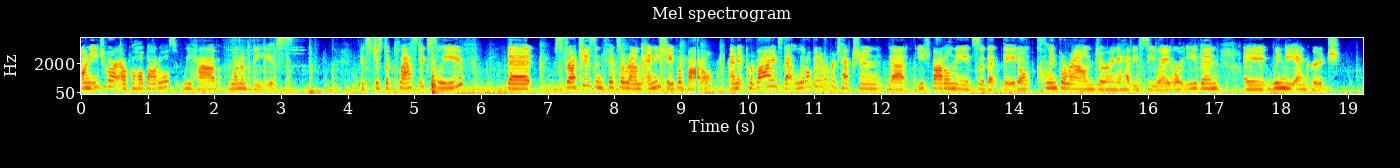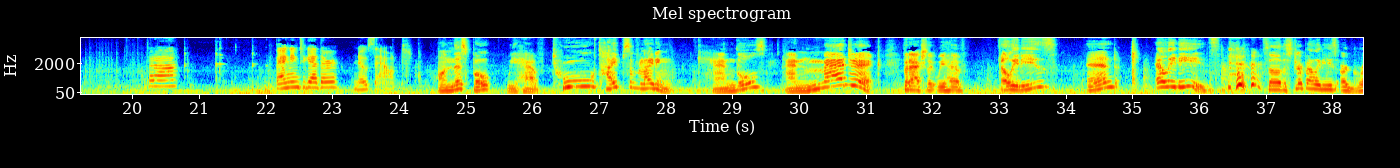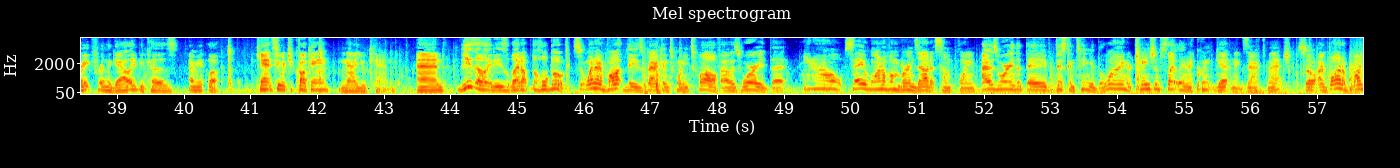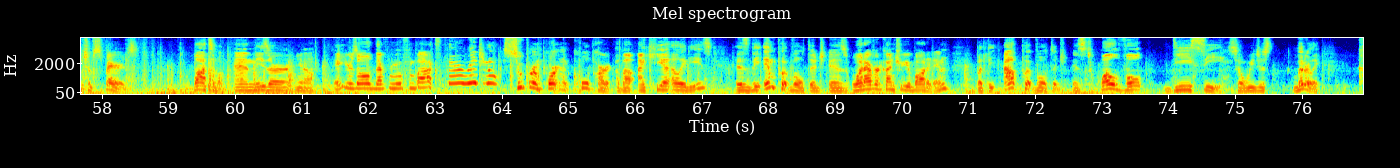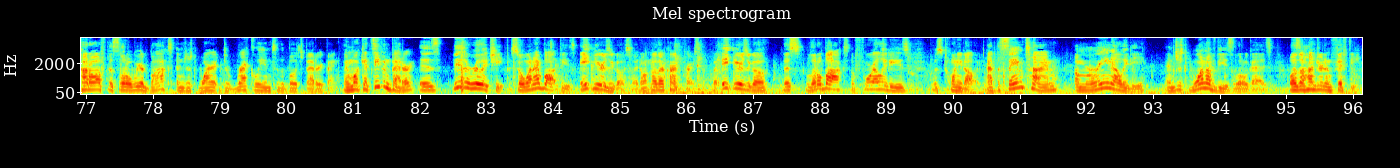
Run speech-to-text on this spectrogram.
On each of our alcohol bottles, we have one of these. It's just a plastic sleeve that stretches and fits around any shape of bottle and it provides that little bit of protection that each bottle needs so that they don't clink around during a heavy seaway or even a windy anchorage. Ta-da! Banging together, no sound. On this boat, we have two types of lighting, candles and magic. But actually we have LEDs and LEDs. so the strip LEDs are great for in the galley because, I mean, look, can't see what you're cooking, now you can. And these LEDs light up the whole boat. So when I bought these back in 2012, I was worried that, you know, say one of them burns out at some point. I was worried that they've discontinued the line or changed them slightly and I couldn't get an exact match. So I bought a bunch of spares lots of them and these are you know eight years old never moved from box they're original super important cool part about ikea leds is the input voltage is whatever country you bought it in but the output voltage is 12 volt dc so we just literally cut off this little weird box and just wire it directly into the boat's battery bank. And what gets even better is these are really cheap. So when I bought these eight years ago, so I don't know their current price, but eight years ago, this little box of four LEDs was $20. At the same time, a marine LED and just one of these little guys was 150.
